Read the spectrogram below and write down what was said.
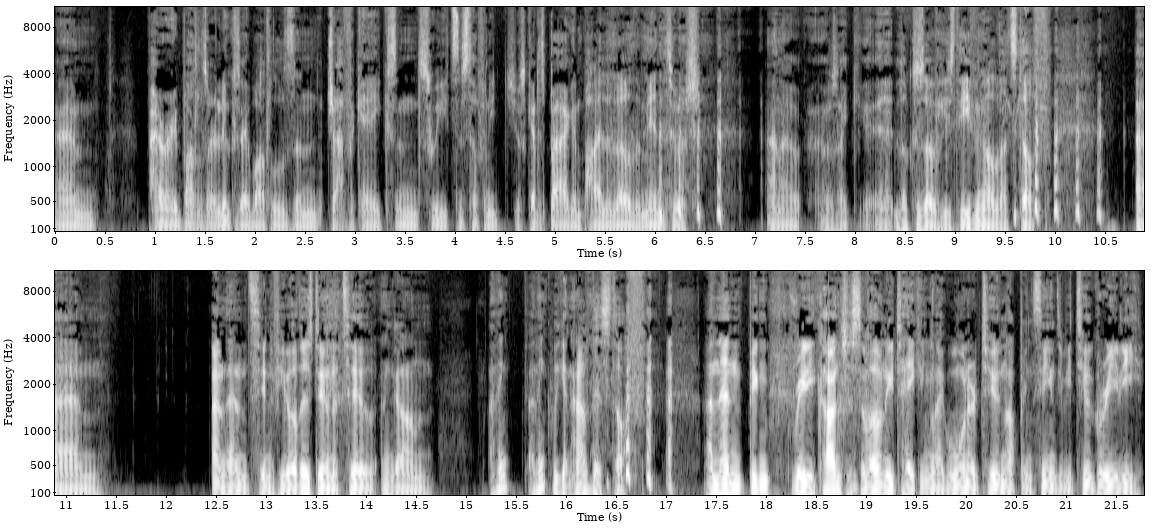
um Perrier bottles or Lucas bottles and Jaffa cakes and sweets and stuff and he'd just get his bag and pile a load of them into it and I, I was like it looks as though he's thieving all that stuff um and then seeing a few others doing it too and gone, I think I think we can have this stuff. and then being really conscious of only taking like one or two, not being seen to be too greedy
